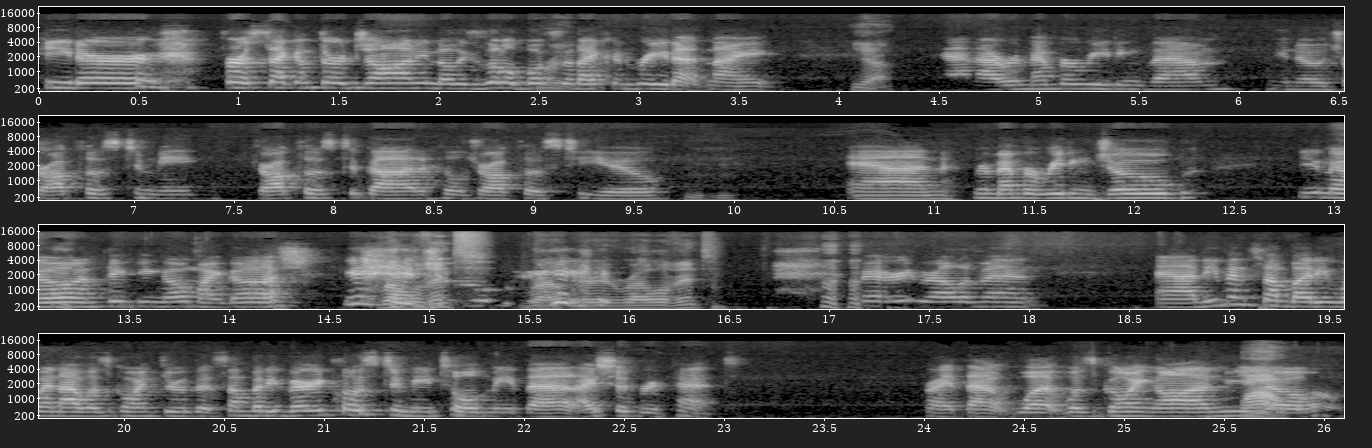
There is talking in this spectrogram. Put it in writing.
Peter, First, Second, Third John. You know, these little books right. that I could read at night. Yeah. And I remember reading them. You know, draw close to me, draw close to God, He'll draw close to you. Mm-hmm and remember reading Job, you know, and thinking, oh my gosh, relevant, very relevant, very relevant. And even somebody, when I was going through that, somebody very close to me told me that I should repent, right? That what was going on, you wow. know.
